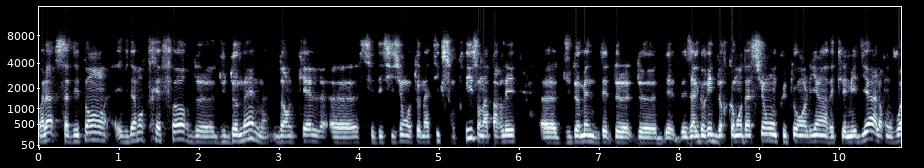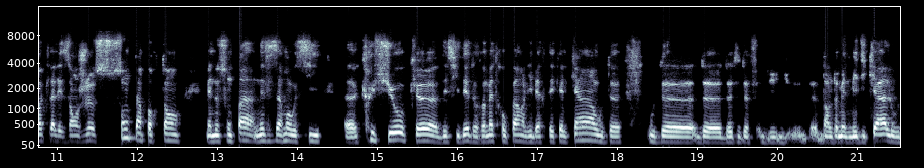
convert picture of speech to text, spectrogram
voilà, ça dépend évidemment très fort du domaine dans lequel euh, ces décisions automatiques sont prises. On a parlé euh, du domaine des algorithmes de recommandation plutôt en lien avec les médias. Alors on voit que là les enjeux sont importants mais ne sont pas nécessairement aussi euh, cruciaux que décider de remettre ou pas en liberté quelqu'un ou de dans le domaine médical ou,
